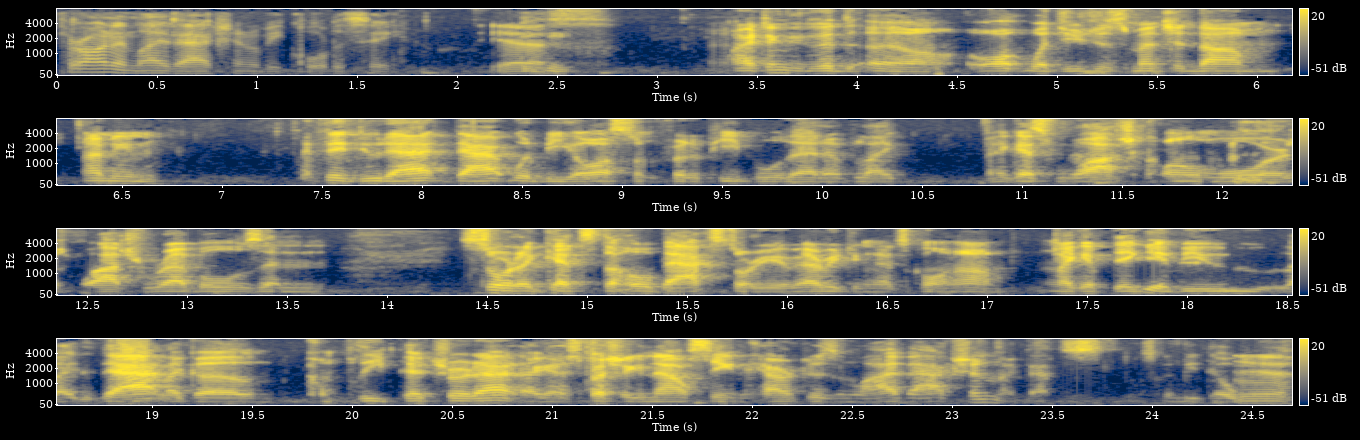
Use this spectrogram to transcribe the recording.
Thrawn in live action would be cool to see. yes. I think that uh, all, what you just mentioned, Dom. I mean, if they do that, that would be awesome for the people that have like, I guess, watched Clone Wars, watched Rebels, and sort of gets the whole backstory of everything that's going on. Like if they give you like that, like a complete picture of that, like especially now seeing the characters in live action, like that's it's gonna be dope. Yeah,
